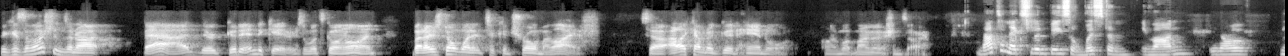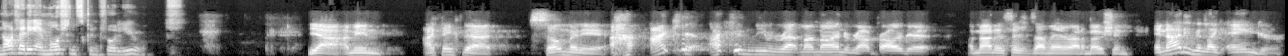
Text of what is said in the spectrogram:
Because emotions are not bad they're good indicators of what's going on but i just don't want it to control my life. So i like having a good handle on what my emotions are that's an excellent piece of wisdom, Ivan. You know, not letting emotions control you. Yeah, I mean, I think that so many I, I can't I couldn't even wrap my mind around probably the amount of decisions I've made around emotion and not even like anger,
